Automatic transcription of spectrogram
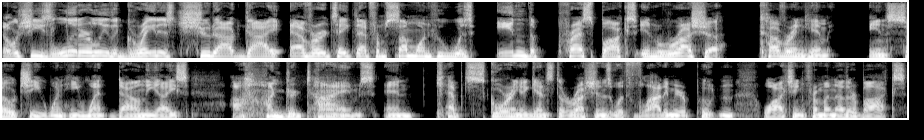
Oshie's literally the greatest shootout guy ever. Take that from someone who was in the press box in Russia covering him in Sochi when he went down the ice a hundred times and kept scoring against the Russians with Vladimir Putin watching from another box.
